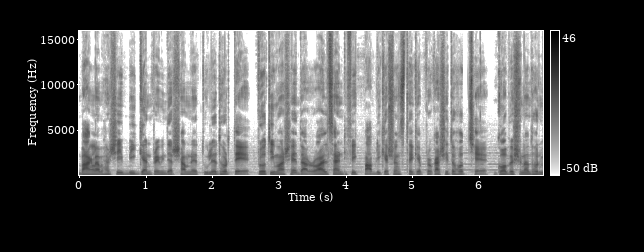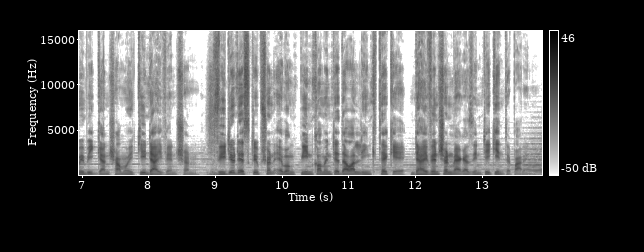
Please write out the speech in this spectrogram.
বাংলাভাষী বিজ্ঞানপ্রেমীদের সামনে তুলে ধরতে প্রতি মাসে দ্য রয়্যাল সায়েন্টিফিক পাবলিকেশনস থেকে প্রকাশিত হচ্ছে গবেষণাধর্মী বিজ্ঞান সাময়িকী ডাইভেনশন। ভিডিও ডেসক্রিপশন এবং পিন কমেন্টে দেওয়া লিঙ্ক থেকে ডাইভেনশন ম্যাগাজিনটি কিনতে পারেন।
